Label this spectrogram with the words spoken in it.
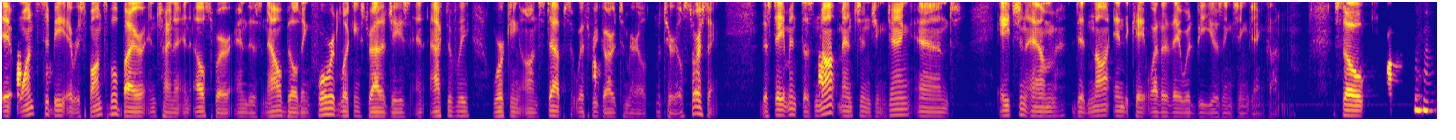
it wants to be a responsible buyer in China and elsewhere and is now building forward looking strategies and actively working on steps with regard to material sourcing. The statement does not mention Xinjiang and H&M did not indicate whether they would be using Xinjiang cotton. So mm-hmm.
